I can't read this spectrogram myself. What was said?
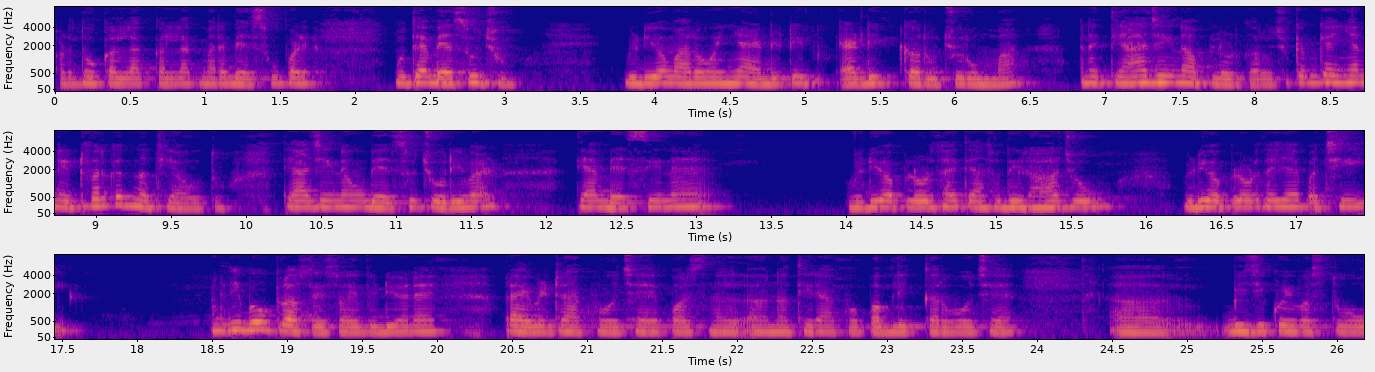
અડધો કલાક કલાક મારે બેસવું પડે, હું ત્યાં બેસું છું. વીડિયો મારો અહીંયા એડિટ એડિટ કરું છું રૂમમાં અને ત્યાં જઈને અપલોડ કરું છું. કેમ કે અહીંયા નેટવર્ક જ નથી આવતું. ત્યાં જઈને હું બેસું ચોરીવાડ, ત્યાં બેસીને વીડિયો અપલોડ થાય, ત્યાં સુધી રાહ જોઉં વીડિયો અપલોડ થઈ જાય, પછી બધી બહુ પ્રોસેસ હોય. વિડીયોને પ્રાઇવેટ રાખવો છે પર્સનલ નથી રાખવો પબ્લિક કરવો છે બીજી કોઈ વસ્તુઓ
